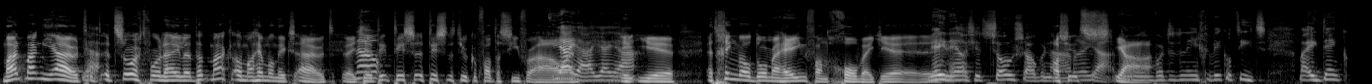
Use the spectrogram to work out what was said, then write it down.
maar het maakt niet uit. Ja. Het, het zorgt voor een hele, dat maakt allemaal helemaal niks uit. Weet je, Nou- het, het is, het is natuurlijk een fantasieverhaal. ja, ja, ja, ja. Je, het ging wel door me heen van, goh, weet je. eh, Nee, nee, als je het zo zou benaderen, het- ja, ja. dan wordt het een ingewikkeld iets. Maar ik denk,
